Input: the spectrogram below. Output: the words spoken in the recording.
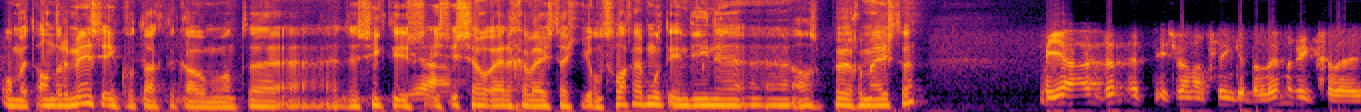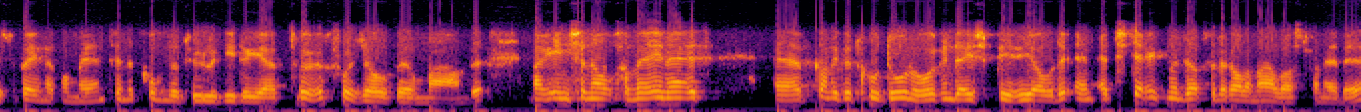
om met andere mensen in contact te komen? Want eh, de ziekte is, Ja. is, is zo erg geweest dat je je ontslag hebt moeten indienen als burgemeester. Ja, dat, het is wel een flinke belemmering geweest op enig moment. En dat komt natuurlijk ieder jaar terug voor zoveel maanden. Maar in zijn algemeenheid eh, kan ik het goed doen hoor in deze periode. En het sterkt me dat we er allemaal last van hebben. Hè?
